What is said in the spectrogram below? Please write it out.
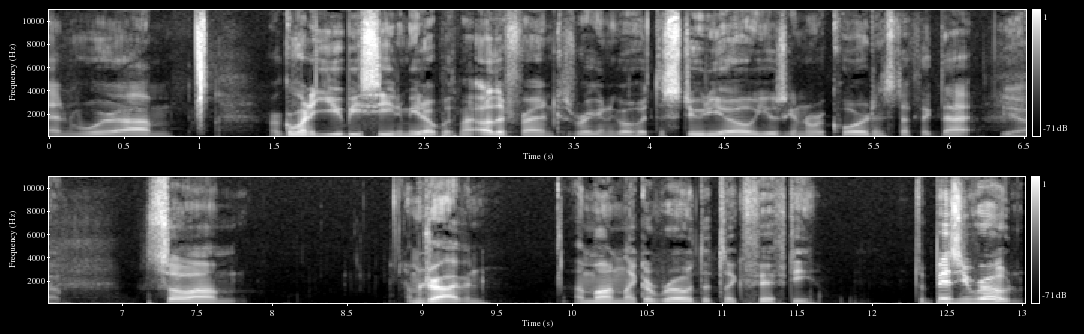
and we're um, we're going to UBC to meet up with my other friend because we're gonna go hit the studio. He was gonna record and stuff like that. Yeah. So um, I'm driving. I'm on like a road that's like 50. It's a busy road.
